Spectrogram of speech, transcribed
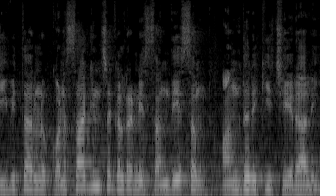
జీవితాలను కొనసాగించగలరనే సందేశం అందరికీ చేరాలి.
